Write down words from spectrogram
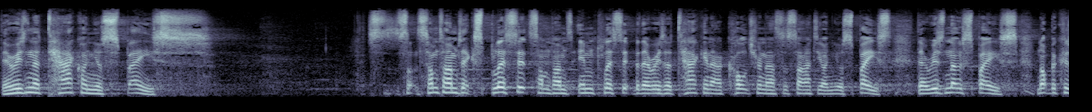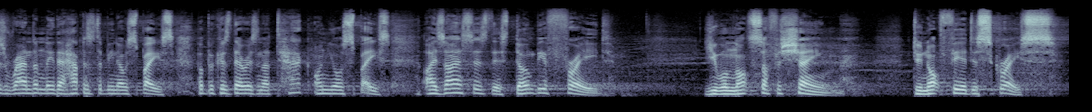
There is an attack on your space. Sometimes explicit, sometimes implicit, but there is attack in our culture and our society on your space. There is no space, not because randomly there happens to be no space, but because there is an attack on your space. Isaiah says this Don't be afraid. You will not suffer shame. Do not fear disgrace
